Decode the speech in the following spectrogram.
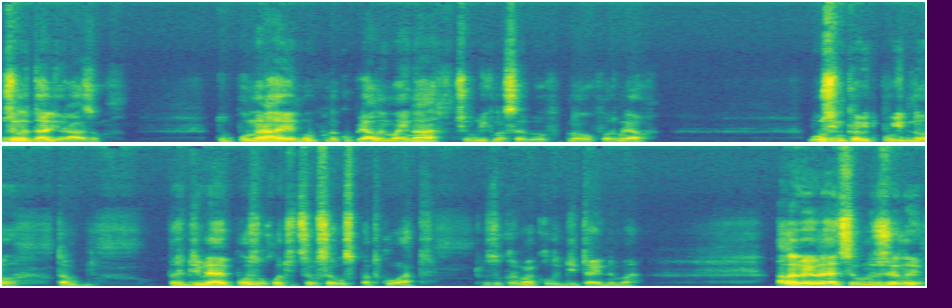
жили далі разом. Тут помирає, ну, накупляли майна, чоловік на себе оф- оформляв. Ну, жінка, відповідно, там пред'являє позов, хоче це все успадкувати. Зокрема, коли дітей нема. Але виявляється, вони жили,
